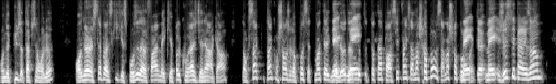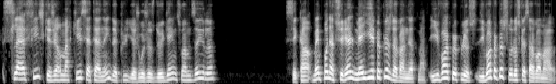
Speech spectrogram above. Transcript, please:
On n'a plus cette option-là. On a un Stefanski qui est supposé de le faire, mais qui n'a pas le courage d'y aller encore. Donc, tant qu'on ne changera pas cette mentalité-là de tout, le temps passé, Frank, ça ne marchera pas. Ça marchera pas. Mais, mais, juste, par exemple, Slaffy, ce que j'ai remarqué cette année, depuis, il a joué juste deux games, tu vas me dire, là c'est quand même pas naturel, mais il est un peu plus devant le net, Matt. Il va un peu plus. Il va un peu plus lorsque ça va mal.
